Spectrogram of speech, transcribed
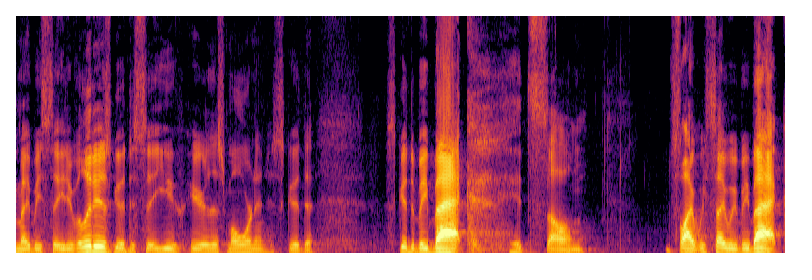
You may be seated. Well, it is good to see you here this morning. It's good to it's good to be back. It's um it's like we say we'd be back.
